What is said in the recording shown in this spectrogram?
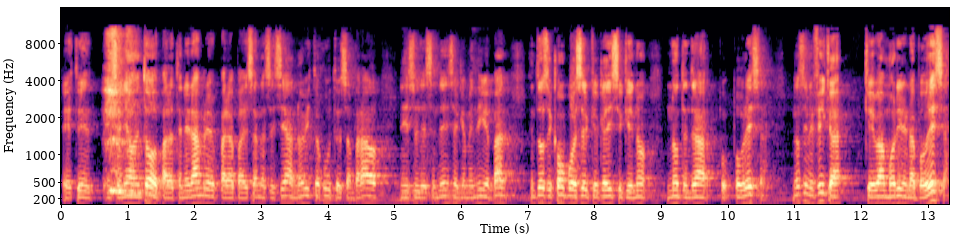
estoy enseñado en todo para tener hambre, para padecer necesidad, no he visto justo desamparado, ni de su descendencia que mendigue pan. Entonces, ¿cómo puede ser que acá dice que no, no tendrá pobreza? No significa que va a morir en la pobreza,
